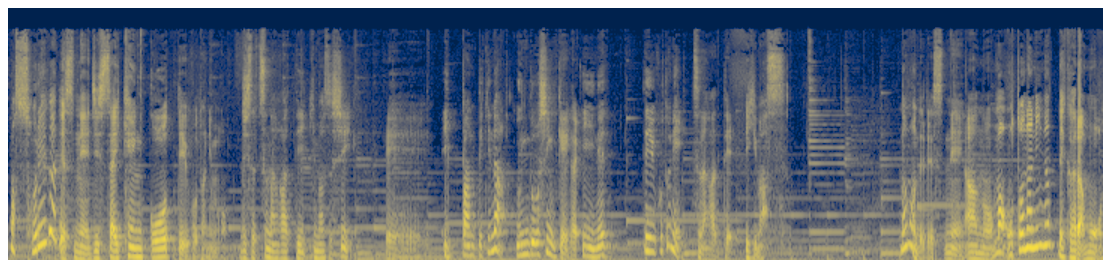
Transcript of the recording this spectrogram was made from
まあ、それがですね実際健康っていうことにも実際つながっていきますし、えー、一般的な運動神経がいいねっていうことにつながっていきます。なのでですねあの、まあ、大人になってからも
